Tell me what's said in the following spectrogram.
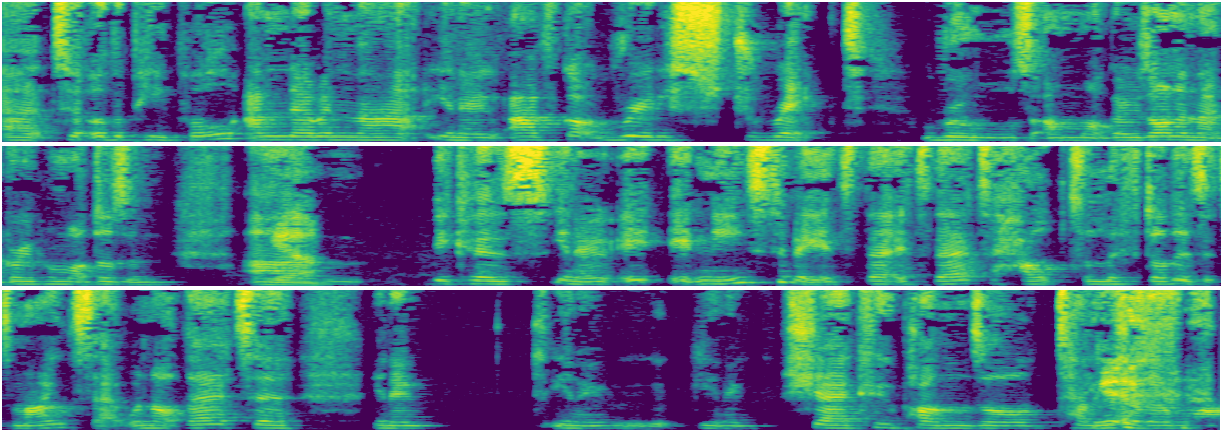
uh, to other people and knowing that, you know, I've got really strict rules on what goes on in that group and what doesn't. Um, yeah. Because you know it, it needs to be. It's there. It's there to help to lift others. It's mindset. We're not there to, you know, you know, you know, share coupons or tell each yeah. other what,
